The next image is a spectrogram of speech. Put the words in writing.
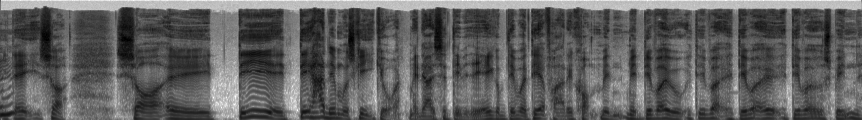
mm. i dag. Så, så øh, det, det har det måske gjort, men altså, det ved jeg ikke, om det var derfra, det kom, men, men det, var jo, det, var, det, var, det var jo spændende.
